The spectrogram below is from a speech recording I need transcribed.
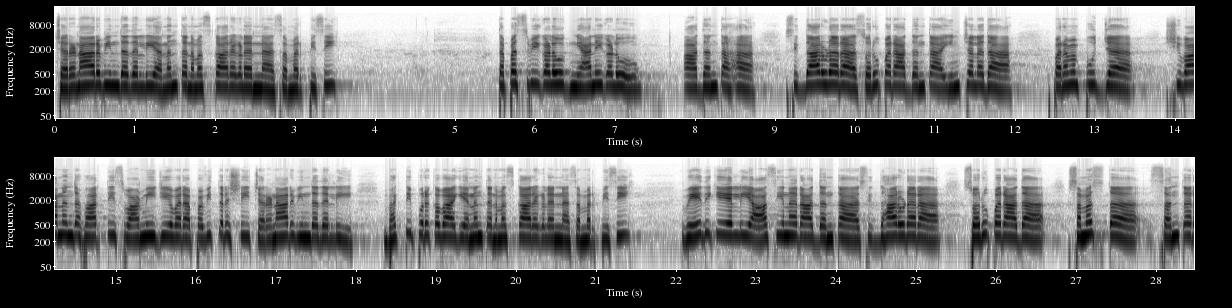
ಚರಣಾರವಿಂದದಲ್ಲಿ ಅನಂತ ನಮಸ್ಕಾರಗಳನ್ನು ಸಮರ್ಪಿಸಿ ತಪಸ್ವಿಗಳು, ಜ್ಞಾನಿಗಳು ಆದಂತಹ ಸಿದ್ಧಾರೂಢರ ಸ್ವರೂಪರಾದಂಥ ಇಂಚಲದ ಪರಮಪೂಜ್ಯ ಶಿವಾನಂದ ಭಾರತಿ ಸ್ವಾಮೀಜಿಯವರ ಪವಿತ್ರ ಶ್ರೀ ಚರಣಾರವಿಂದದಲ್ಲಿ ಭಕ್ತಿಪೂರ್ವಕವಾಗಿ ಅನಂತ ನಮಸ್ಕಾರಗಳನ್ನು ಸಮರ್ಪಿಸಿ, ವೇದಿಕೆಯಲ್ಲಿ ಆಸೀನರಾದಂಥ ಸಿದ್ಧಾರೂಢರ ಸ್ವರೂಪರಾದ ಸಮಸ್ತ ಸಂತರ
